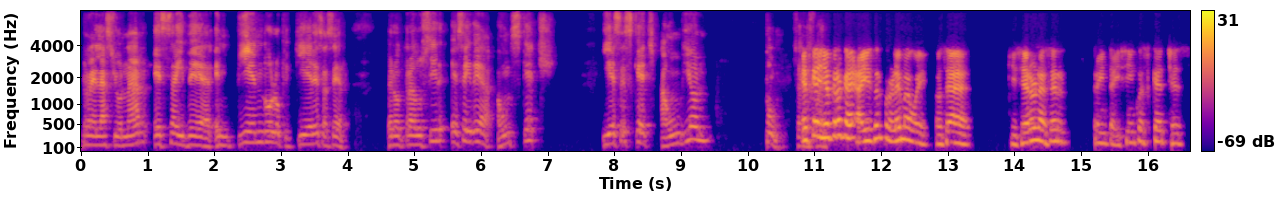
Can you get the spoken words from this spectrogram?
relacionar esa idea, entiendo lo que quieres hacer, pero traducir esa idea a un sketch y ese sketch a un guion, es que yo creo que ahí es el problema, güey. O sea, quisieron hacer 35 sketches.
